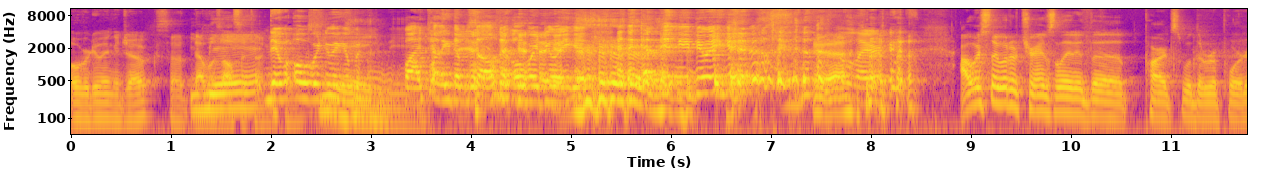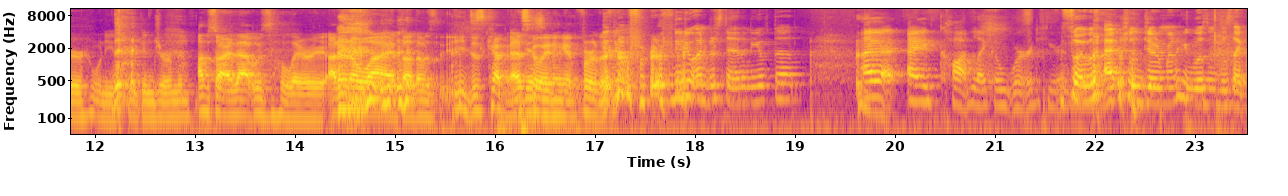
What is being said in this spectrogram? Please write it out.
overdoing a joke. So that was also Yeah. tongue They were in cheek. overdoing it by telling themselves they're overdoing it and they continue doing it. It's like, this Yeah. is hilarious. I wish they would have translated the parts with the reporter when he's speaking German. I'm sorry, that was hilarious. I don't know why I thought that was. He just kept escalating it further and further. Did you understand any of that? I I caught like a word here. So it was actual German. He wasn't just like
